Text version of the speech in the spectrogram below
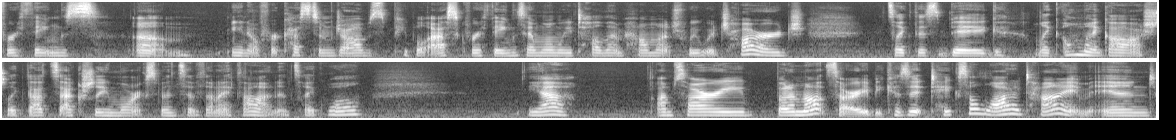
for things um, you know for custom jobs people ask for things and when we tell them how much we would charge it's like this big like oh my gosh like that's actually more expensive than i thought and it's like well yeah i'm sorry but i'm not sorry because it takes a lot of time and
